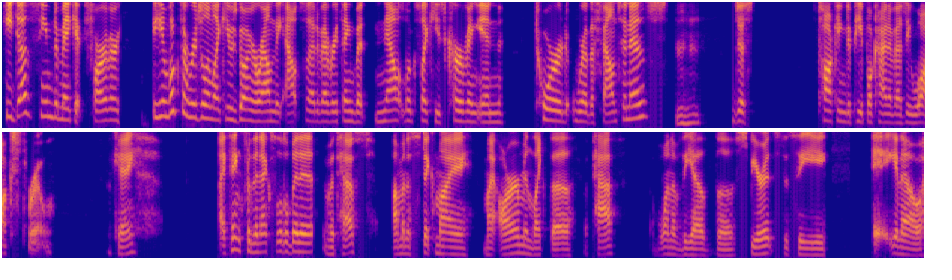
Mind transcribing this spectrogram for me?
He does seem to make it farther. He looked originally like he was going around the outside of everything, but now it looks like he's curving in toward where the fountain is, Mm-hmm. just talking to people kind of as he walks through. Okay. I think for the next little bit of a test, I'm gonna stick my my arm in like the, the path of one of the uh, the spirits to see, eh, you know,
